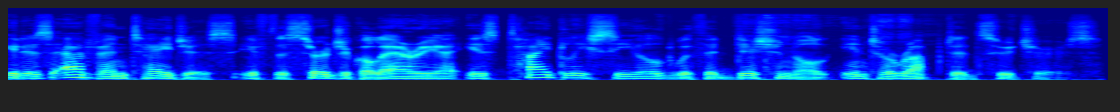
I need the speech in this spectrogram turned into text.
it is advantageous if the surgical area is tightly sealed with additional interrupted sutures.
